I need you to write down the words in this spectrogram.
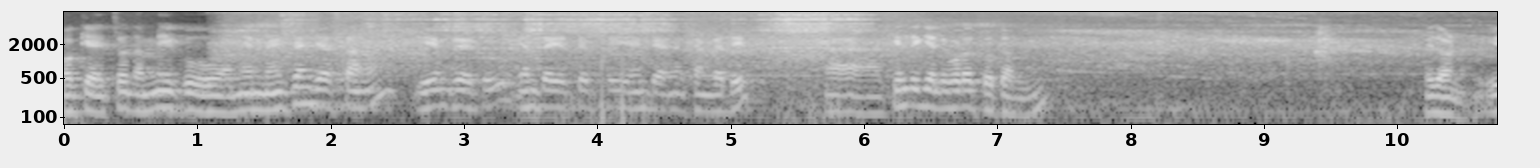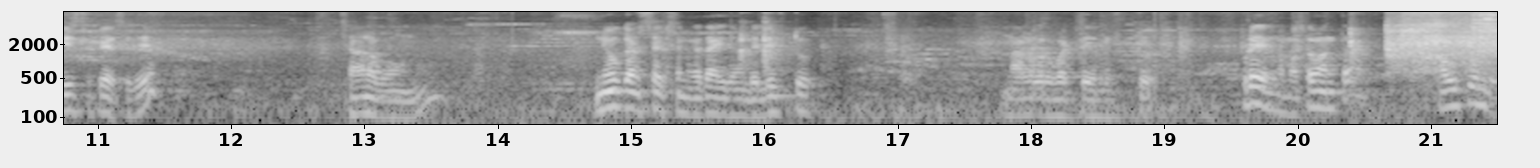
ఓకే చూద్దాం. మీకు నేను మెన్షన్ చేస్తాను ఏం రేటు ఎంత సేఫ్టీ ఏంటి అనే సంగతి. కిందికి వెళ్ళి కూడా చూద్దాం. మేము ఇదండి ఈస్ట్ ఫేస్ ఇది. చాలా బాగుంది. న్యూ కన్స్ట్రక్షన్ కదా ఇదండి లిఫ్ట్. నలుగురు పట్టే లిఫ్ట్. ఇప్పుడే మొత్తం అంతా అవుతుంది.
